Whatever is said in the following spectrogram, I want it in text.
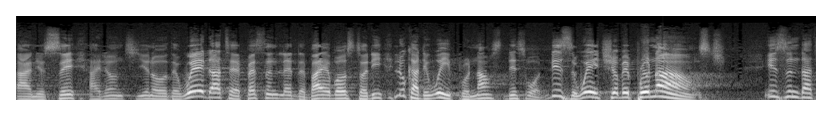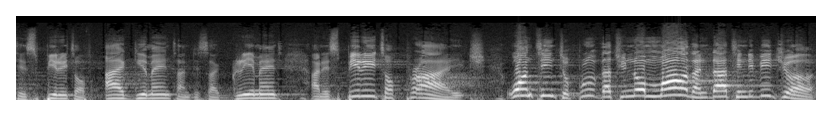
and you say, I don't, you know, the way that a person led the Bible study, look at the way he pronounced this word. This is the way it should be pronounced. Isn't that a spirit of argument and disagreement and a spirit of pride? Wanting to prove that you know more than that individual.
